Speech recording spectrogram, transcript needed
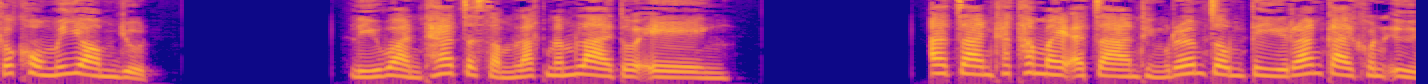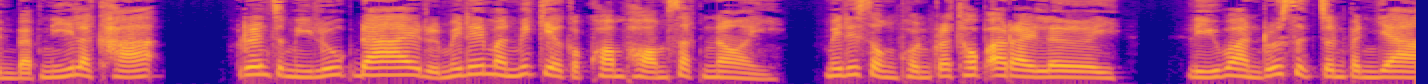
ก็คงไม่ยอมหยุด หลีหวันแทบจะสำลักน้ำลายตัวเอง อาจารย์คะทำไมอาจารย์ถึงเริ่มโจมตีร่างกายคนอื่นแบบนี้ล่ะคะ เรื่องจะมีลูกได้หรือไม่ได้มันไม่เกี่ยวกับความผอมสักหน่อย ไม่ได้ส่งผลกระทบอะไรเลย หลีหวันรู้สึกจนปัญญา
